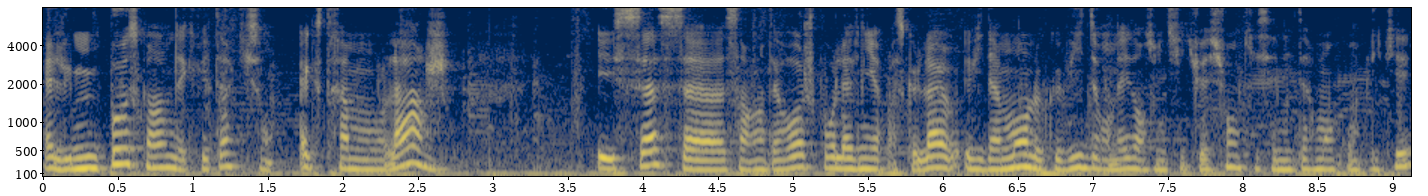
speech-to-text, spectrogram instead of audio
Elle me pose quand même des critères qui sont extrêmement larges et ça, ça, interroge pour l'avenir, parce que là, évidemment, le Covid, on est dans une situation qui est sanitairement compliquée.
